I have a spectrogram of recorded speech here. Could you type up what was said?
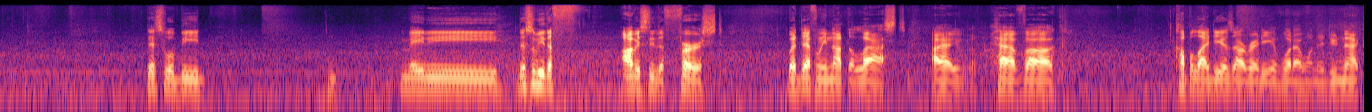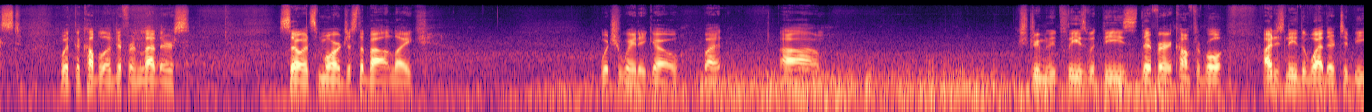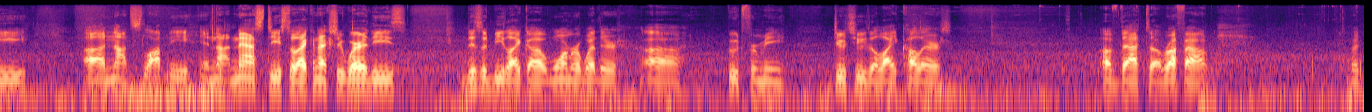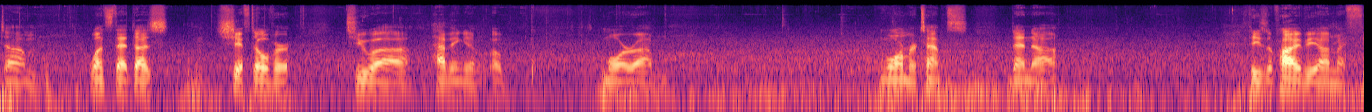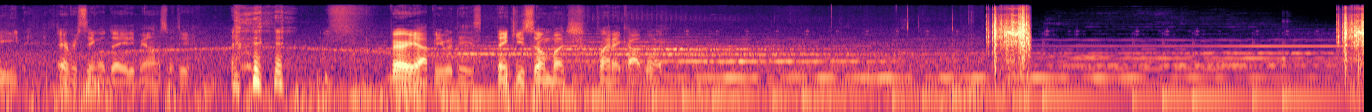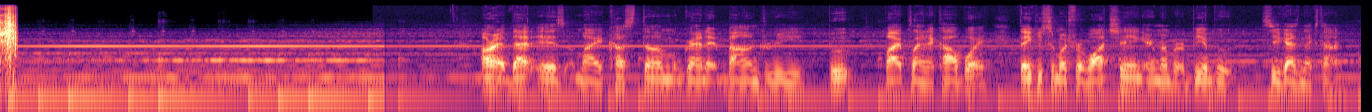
this will be maybe this will be the obviously the first, but definitely not the last. I have uh, a couple ideas already of what I want to do next with a couple of different leathers. So it's more just about like which way to go. But um, extremely pleased with these. They're very comfortable. I just need the weather to be uh, not sloppy and not nasty so I can actually wear these. This would be like a warmer weather uh, boot for me due to the light colors of that uh, rough out. But um, once that does shift over to uh, having a, a more um, warmer temps, then uh, these will probably be on my feet every single day, to be honest with you. Very happy with these. Thank you so much, Planet Cowboy. All right, that is my custom granite boundary boot by Planet Cowboy. Thank you so much for watching, and remember, be a boot. See you guys next time.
